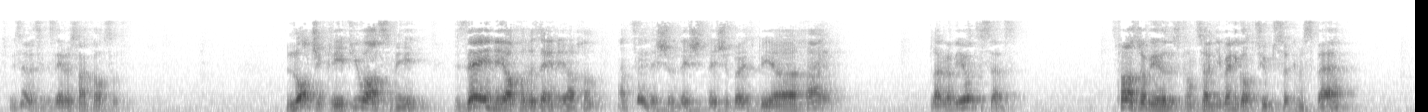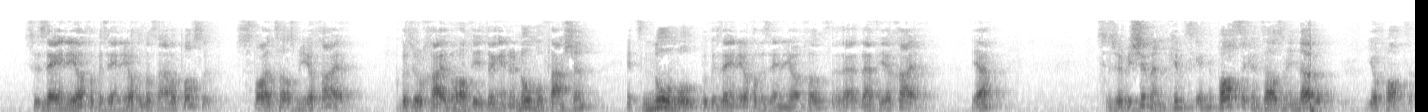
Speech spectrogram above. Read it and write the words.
So we said it's a Gezerah Sarkosov. Logically, if you ask me, Zein Yochel Zein Yochel, I'd say they should, they should, they should both be a uh, Chayiv. Like Rabbi Yehuda says. As far as Rabbi Yehuda is concerned, you've only got two psukim spare. So Zein Yochel Zein Yochel doesn't have a posuk. Sfar tells me you're Chayiv. Because you're Chayiv B'Hochi, you're doing it in a normal fashion. It's normal because Zein Yochel Zein Yochel, so therefore you're Chayiv. Yeah? Says Rabbi Shimon Kimsky in the Pasuk and tells me, no, you're Potter.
